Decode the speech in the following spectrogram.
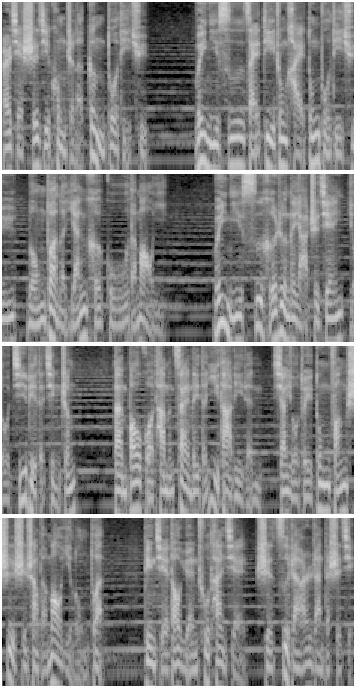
而且实际控制了更多地区。威尼斯在地中海东部地区垄断了盐和谷物的贸易。威尼斯和热内亚之间有激烈的竞争，但包括他们在内的意大利人享有对东方事实上的贸易垄断，并且到远处探险是自然而然的事情。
